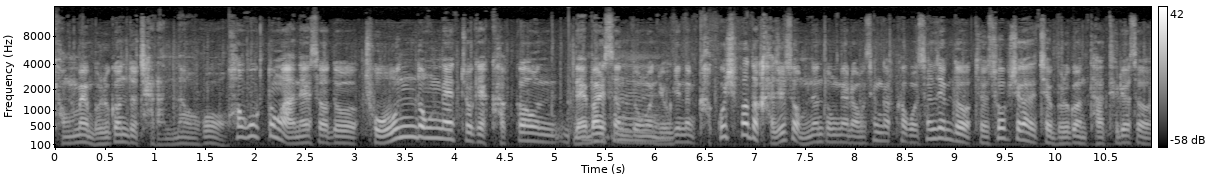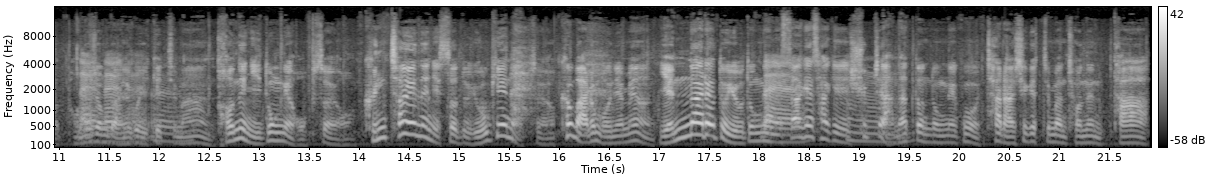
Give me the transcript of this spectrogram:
경매 물건도 잘 안 나오고 화곡동 안에서도 좋은 동네 쪽에 가까운 내발산동은 음. 여기는 갖고 싶어도 가질 수 없는 동네라고 생각하고 선생님도 제 수업 시간에 제 물건 다 드려서 어느 네, 정도 네, 알고 네, 있겠지만 저는 이 동네 없어요. 근처에는 있어도 여기에는 없어요. 그 말은 뭐냐면 옛날에도 이 동네는 네. 싸게 사기 쉽지 음. 않았던 동네고 잘 아시겠지만 저는 다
